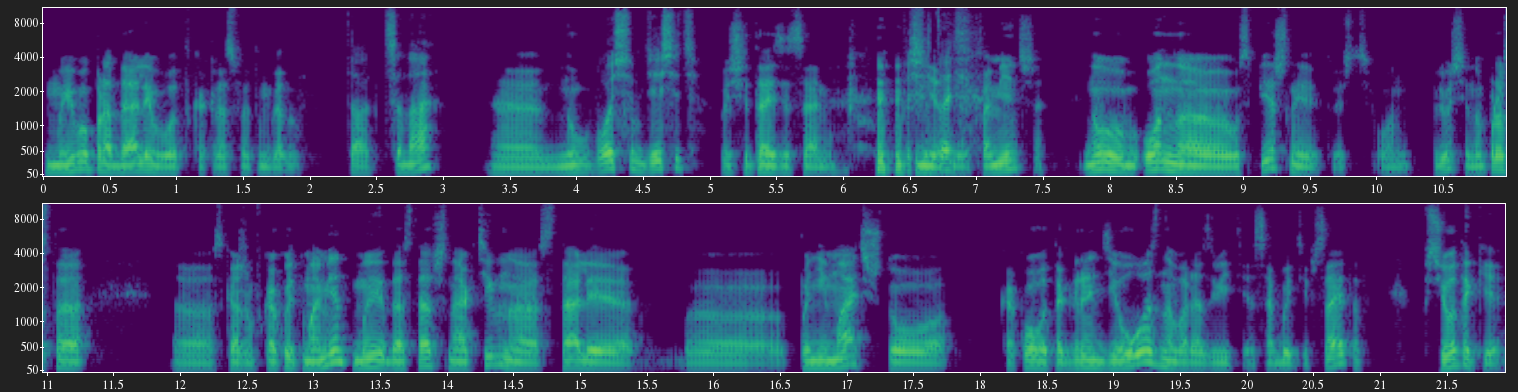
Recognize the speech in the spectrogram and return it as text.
Мы его продали вот как раз в этом году. Так, цена? Э, ну, 8-10? Посчитайте сами. Посчитайте. нет, нет, поменьше. Ну, он э, успешный, то есть он в плюсе, но просто, э, скажем, в какой-то момент мы достаточно активно стали э, понимать, что какого-то грандиозного развития событий в сайтах все-таки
